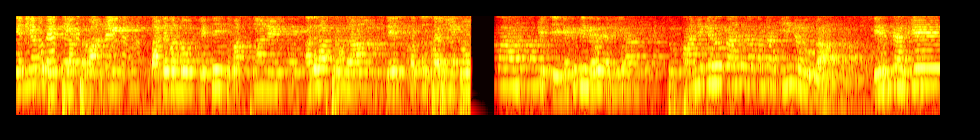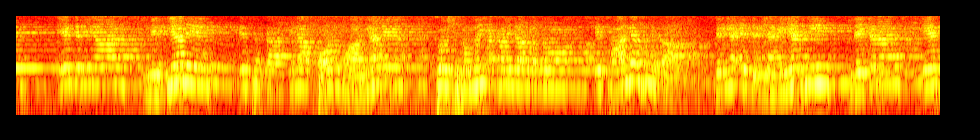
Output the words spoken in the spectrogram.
ਇੰਨੀਆਂ ਕਮੇਟੀਆਂ ਪ੍ਰਵਾਨ ਨੇ ਸਾਡੇ ਵੱਲੋਂ ਦਿੱਤੀ ਸਮਾਪਤੀਆਂ ਨੇ। ਅਗਲਾ ਪ੍ਰੋਗਰਾਮ ਸਟੇਜ ਸਕੱਤਰ ਸਾਹਿਬ ਜੀ ਤੋਂ ਕਿ ਇੱਕ ਇੱਕ ਮਹੀਨੇ ਹੋ ਜਾਣੀ ਆ। ਸੋ 5 ਕਿਲੋ ਕਣਕ ਦਾ ਬੰਦਾ ਕੀ ਕਰੂਗਾ? ਇਸ ਕਰਕੇ ਇਹ ਜਿਹੜੀਆਂ ਨੀਤੀਆਂ ਨੇ, ਇਹ ਸਰਕਾਰ ਦੀਆਂ ਬਹੁਤ ਮਾੜੀਆਂ ਨੇ। ਸੋ ਸ਼੍ਰੋਮਣੀ ਅਕਾਲੀ ਦਲ ਵੱਲੋਂ ਇਹ ਸਾਰੀਆਂ ਸਹੂਲਤਾਂ ਜਿਹੜੀਆਂ ਇਹ ਦਿੱਤੀਆਂ ਗਈਆਂ ਸੀ, ਲੇਕਿਨ ਇਸ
